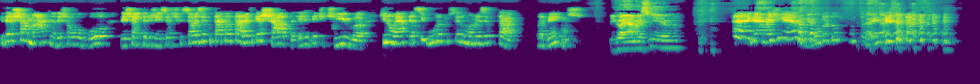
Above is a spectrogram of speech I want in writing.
e deixar a máquina, deixar o robô, deixar a inteligência artificial executar aquela tarefa que é chata, que é repetitiva, que não é até segura para o ser humano executar. Não é bem isso? E ganhar mais dinheiro, né? É, ganhar mais dinheiro, é bom para todo mundo também.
